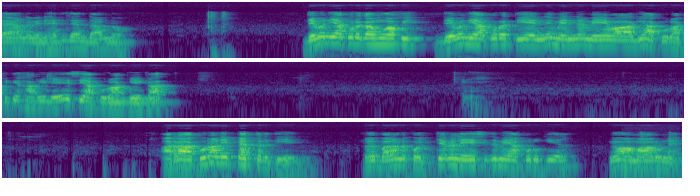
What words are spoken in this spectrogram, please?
ගයන්න වෙන හැටි දැන් දන්නවා. දෙවනි අකුර ගමු අපි. දෙවනි අකුර තියෙන්නේ මෙන්න මේ වාගේ අකුරක්. ඉතින් හරි ලේසි අකුරක් ඒකත්. අර අකුර අනිත් පැත්තට තියෙන්නේ. ඔය බලන්න කොච්චර ලේසිද මේ අකුරු කියලා. මේව අමාරු නෑ.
